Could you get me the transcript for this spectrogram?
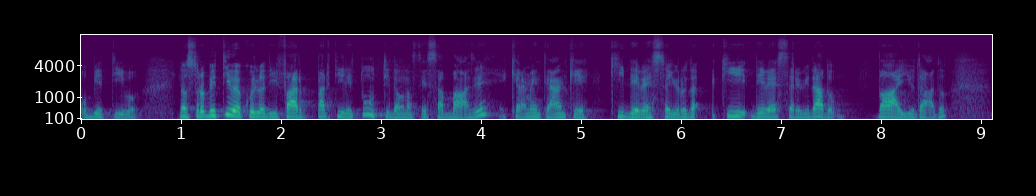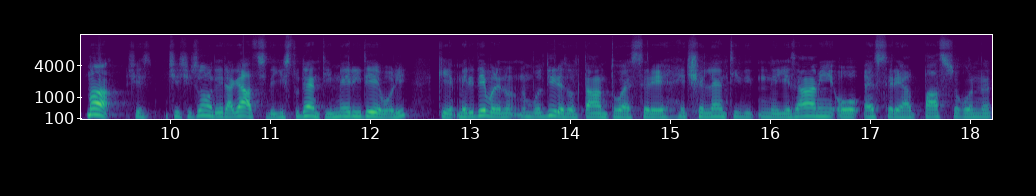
obiettivo? Il nostro obiettivo è quello di far partire tutti da una stessa base e chiaramente anche chi deve essere, aiuta- chi deve essere aiutato va aiutato, ma ci, ci, sono dei ragazzi, degli studenti meritevoli, che meritevole non, non vuol dire soltanto essere eccellenti negli esami o essere al passo con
